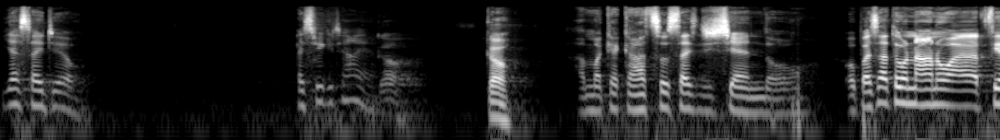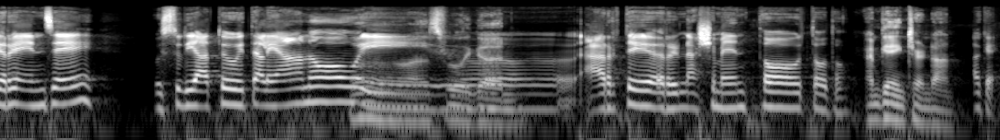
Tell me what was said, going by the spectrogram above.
Yes, I do. I speak Italian. Go. Go. Ah, ma che cazzo stai dicendo? Ho passato un anno a Firenze, ho studiato italiano e Oh, that's really good. uh, arte, rinascimento, todo. I'm getting turned on. Okay.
